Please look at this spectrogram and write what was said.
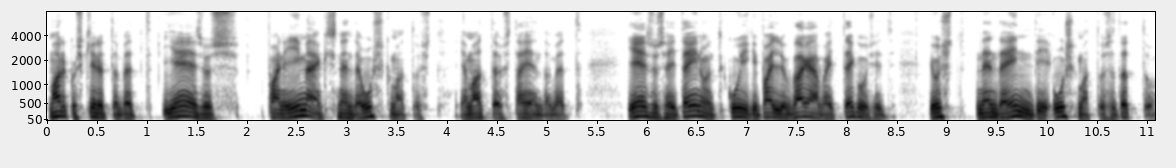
Markus kirjutab, et Jeesus pani imeks nende uskmatust ja Matteus täiendab, et Jeesus ei teinud kuigi palju vägevaid tegusid just nende endi uskmatuse tõttu,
